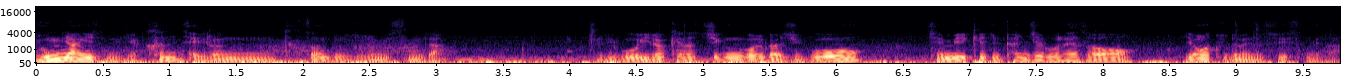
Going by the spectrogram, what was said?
용량이 되게 큰 예, 이런 특성들도 좀 있습니다. 그리고 이렇게 해서 찍은 걸 가지고 재미있게 좀 편집을 해서 것들도 만들 수 있습니다.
